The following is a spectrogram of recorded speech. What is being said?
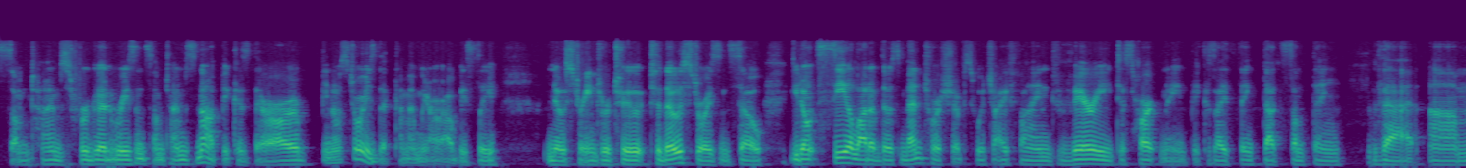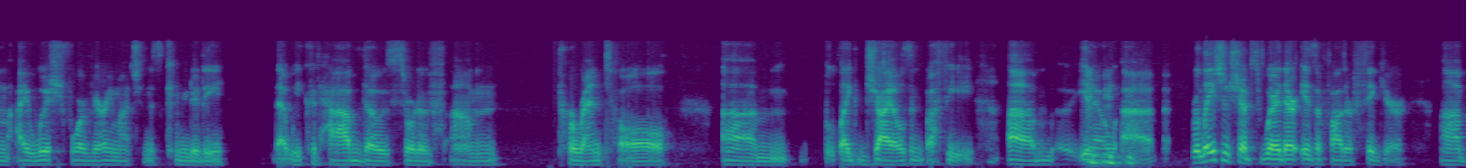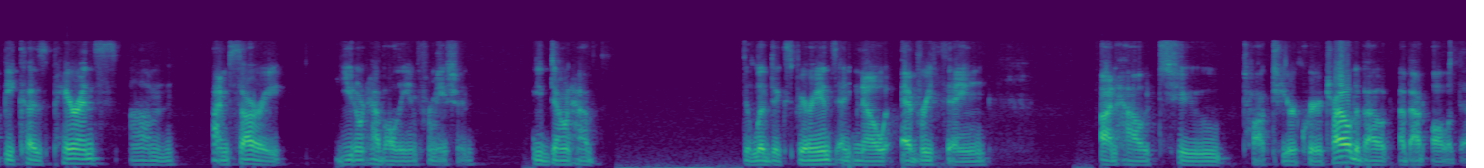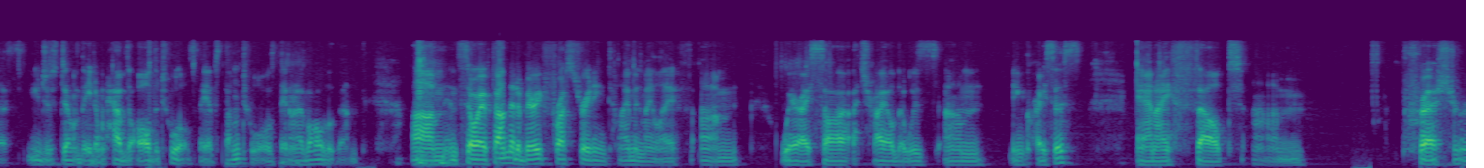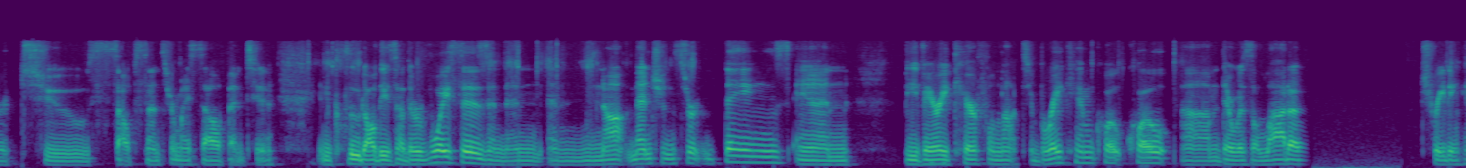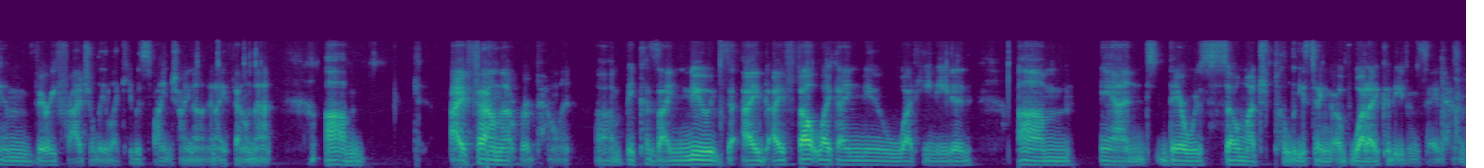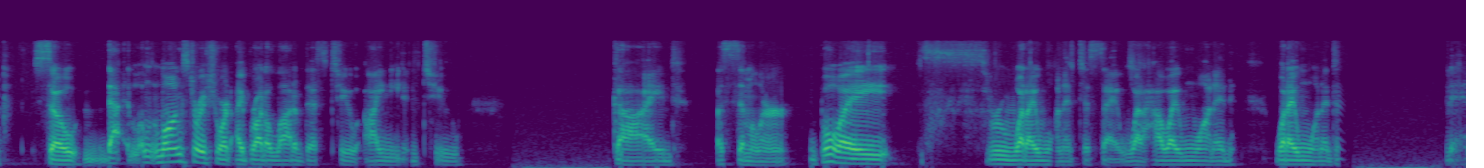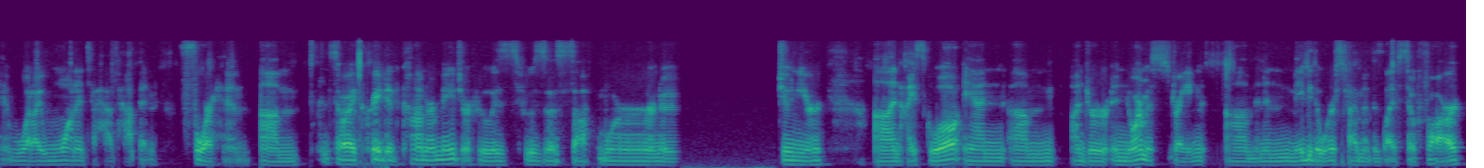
sometimes for good reason, sometimes not, because there are, you know, stories that come in. We are obviously no stranger to to those stories. And so you don't see a lot of those mentorships, which I find very disheartening because I think that's something that um, I wish for very much in this community that we could have those sort of um, parental um, like Giles and Buffy, um, you know, uh, relationships where there is a father figure. Uh, because parents, um, I'm sorry, you don't have all the information. you don't have the lived experience and know everything on how to talk to your queer child about about all of this. You just don't. They don't have the, all the tools. They have some tools. They don't have all of them. Um, and so I found that a very frustrating time in my life um, where I saw a child that was um, in crisis, and I felt um, pressure to self-censor myself and to include all these other voices and and and not mention certain things and be very careful not to break him quote quote. Um, there was a lot of treating him very fragilely like he was fine china and i found that um, i found that repellent um, because i knew exa- I, I felt like i knew what he needed. Um, and there was so much policing of what I could even say to him. So that long story short, I brought a lot of this to I needed to guide a similar boy through what I wanted to say, what how I wanted what I wanted to him, what I wanted to have happen for him. Um, and so I created Connor Major, who is who's a sophomore and a junior uh, in high school and um, under enormous strain um, and in maybe the worst time of his life so far.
